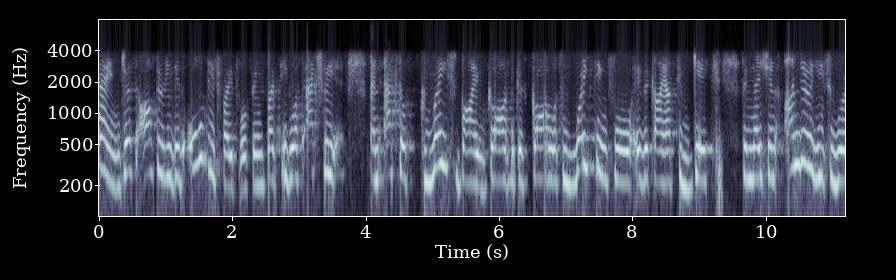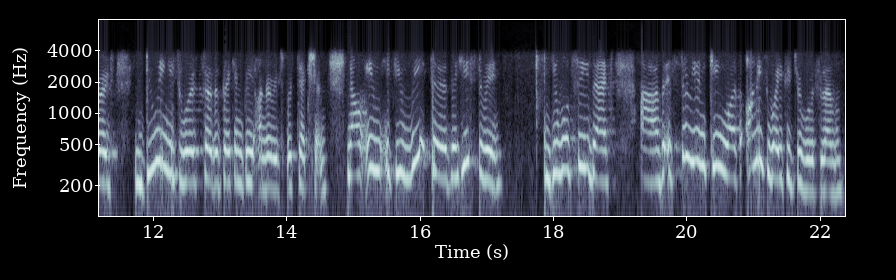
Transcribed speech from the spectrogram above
came just after he did all these faithful things, but it was actually an act of grace by God because God was waiting for Hezekiah to get the nation under his word, doing his word so that they can be under his protection. Now, in, if you read the, the history, you will see that uh, the Assyrian king was on his way to Jerusalem,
